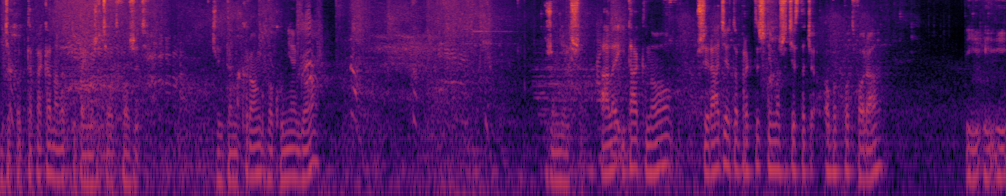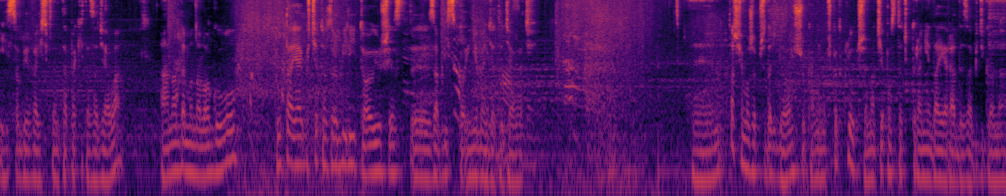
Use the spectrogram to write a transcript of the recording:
Gdzie pod TPK nawet tutaj możecie otworzyć. Czyli ten krąg wokół niego dużo mniejszy. Ale i tak, no, przy radzie to praktycznie możecie stać obok potwora i, i, i sobie wejść w ten tepek i to zadziała. A na demonologu, tutaj jakbyście to zrobili, to już jest y, za blisko i nie będzie to działać. Y, to się może przydać do szukania na przykład kluczy. Macie postać, która nie daje rady zabić go na,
